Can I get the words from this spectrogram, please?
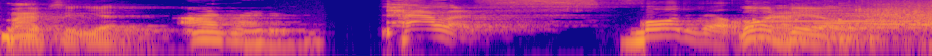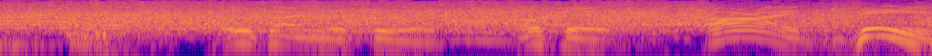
My Nipsey, yeah. I write it. palace. Vaudeville. Vaudeville. Anytime there's two words. Okay. All right, Gene.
